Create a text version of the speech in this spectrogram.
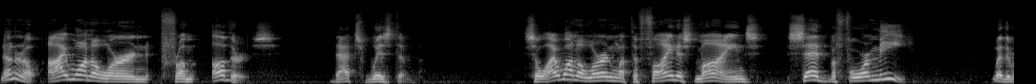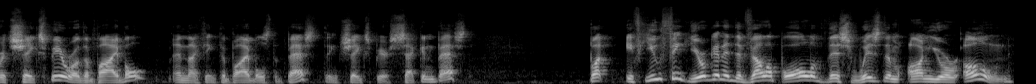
No, no, no. I want to learn from others. That's wisdom. So I want to learn what the finest minds said before me, whether it's Shakespeare or the Bible. And I think the Bible's the best. I think Shakespeare's second best. But if you think you're going to develop all of this wisdom on your own,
